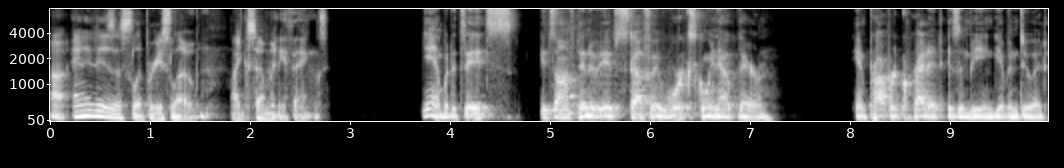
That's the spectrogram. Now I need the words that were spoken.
Uh, and it is a slippery slope, like so many things. Yeah, but it's it's it's often if, if stuff if work's going out there and proper credit isn't being given to it.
